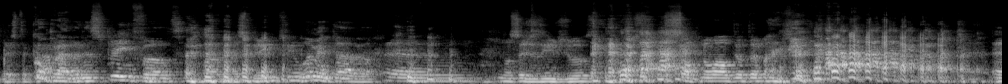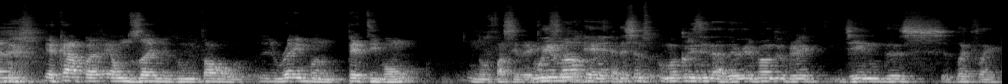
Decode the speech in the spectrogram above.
desta capa. Comprada na Springfield. comprada na Springfield. Lamentável. Ah, não sejas invejoso, só que não há o teu tamanho. Ah, a capa é um desenho de um tal Raymond Pettibon, não faço ideia O irmão, seja. é, deixa-me uma curiosidade, é o irmão do Greg Jean dos Black Flag.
